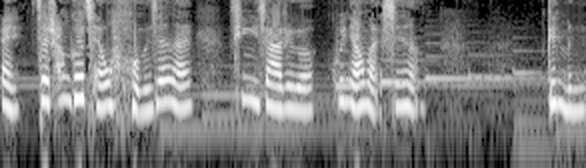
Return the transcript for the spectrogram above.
哎，在唱歌前，我们先来听一下这个《灰娘婉心》啊，给你们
